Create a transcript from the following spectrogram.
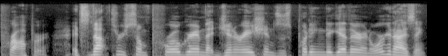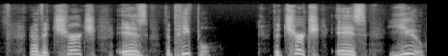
proper. It's not through some program that Generations is putting together and organizing. No, the church is the people. The church is you.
